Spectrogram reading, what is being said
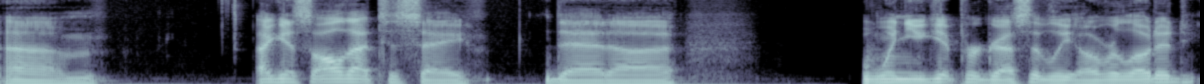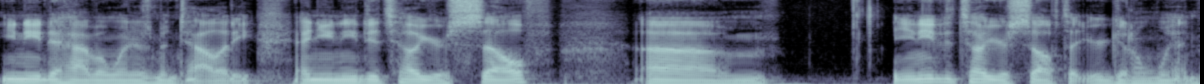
um, I guess all that to say that uh, when you get progressively overloaded, you need to have a winner's mentality and you need to tell yourself, um, you need to tell yourself that you're going to win.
